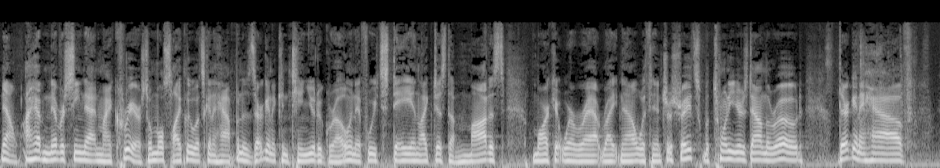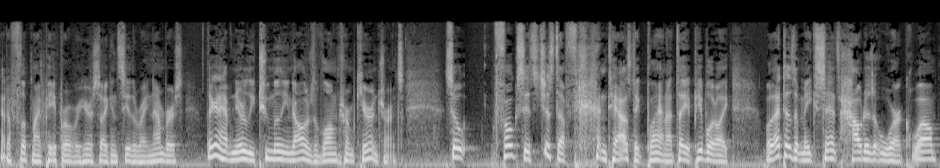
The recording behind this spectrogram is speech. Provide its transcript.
Now, I have never seen that in my career. So, most likely, what's going to happen is they're going to continue to grow. And if we stay in like just a modest market where we're at right now with interest rates, with 20 years down the road, they're going to have. Got to flip my paper over here so I can see the right numbers. They're going to have nearly $2 million of long term care insurance. So, folks, it's just a fantastic plan. I tell you, people are like, well, that doesn't make sense. How does it work? Well,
